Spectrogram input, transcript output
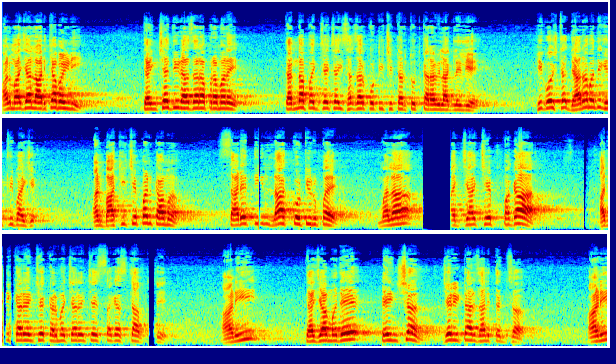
आणि माझ्या लाडक्या बहिणी त्यांच्या दीड हजाराप्रमाणे त्यांना पंचेचाळीस हजार कोटीची तरतूद करावी लागलेली आहे. ही गोष्ट ध्यानामध्ये घेतली पाहिजे. आणि बाकीचे पण कामं साडेतीन लाख कोटी रुपये मला राज्याचे पगार अधिकाऱ्यांचे कर्मचाऱ्यांचे सगळ्या स्टाफचे आणि त्याच्यामध्ये पेन्शन जे रिटायर झाले त्यांचं आणि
